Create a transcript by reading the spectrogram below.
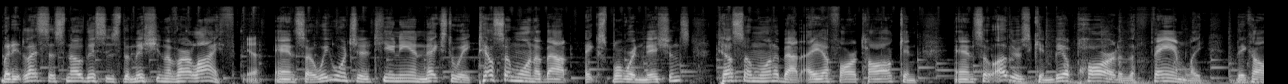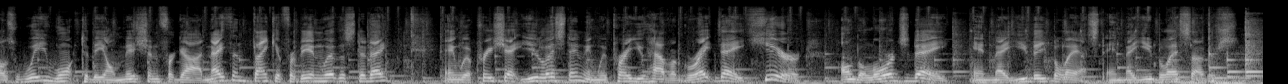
but it lets us know this is the mission of our life. Yeah. And so we want you to tune in next week. Tell someone about exploring missions. Tell someone about AFR Talk, and and so others can be a part of the family because we want to be on mission for God. Nathan, thank you for being with us today, and we appreciate you listening. And we pray you have a great day here on the Lord's Day, and may you be blessed, and may you bless others.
